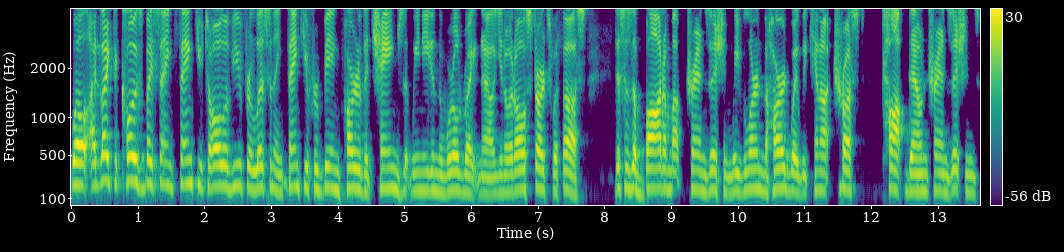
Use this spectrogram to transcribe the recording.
Well, I'd like to close by saying thank you to all of you for listening. Thank you for being part of the change that we need in the world right now. You know, it all starts with us. This is a bottom up transition. We've learned the hard way. We cannot trust top down transitions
